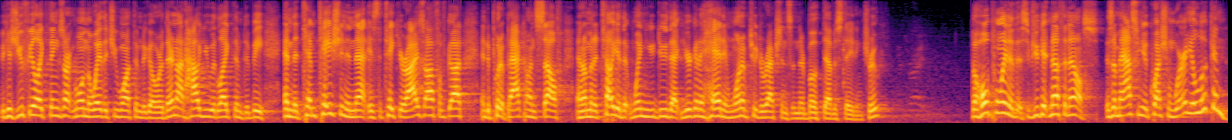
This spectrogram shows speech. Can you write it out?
because you feel like things aren't going the way that you want them to go or they're not how you would like them to be. And the temptation in that is to take your eyes off of God and to put it back on self. And I'm going to tell you that when you do that, you're going to head in one of two directions and they're both devastating. True? The whole point of this, if you get nothing else, is I'm asking you a question where are you looking?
